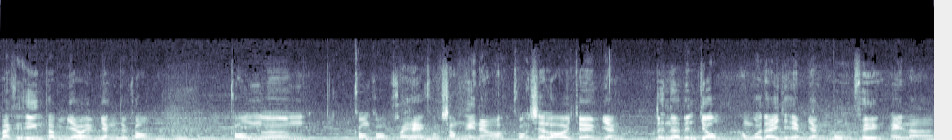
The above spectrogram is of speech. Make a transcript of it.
bác cứ yên tâm giao em văn cho con. Con ờ, con còn khỏe còn sống ngày nào á, con sẽ lo cho em văn đến nơi đến chốn không có để cho em văn buồn phiền hay là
